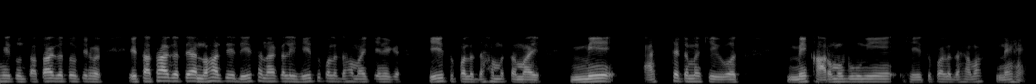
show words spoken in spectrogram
හේතුන් තථාගතෝ කියනකොට ඒ තථාගතයන් වහන්සේ දේශනා කළේ හේතුඵල ධමයි කියන එක හේතුඵල ධම තමයි මේ ඇත්තටම කිව්වොත් මේ කර්ම භූමියේ හේතුඵල ධමයක් නැහැ.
